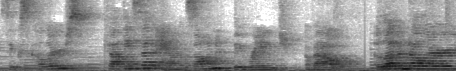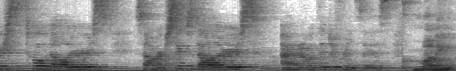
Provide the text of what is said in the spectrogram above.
six colors. Got these at Amazon. They range about $11, $12, some are $6. I don't know what the difference is. Money.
